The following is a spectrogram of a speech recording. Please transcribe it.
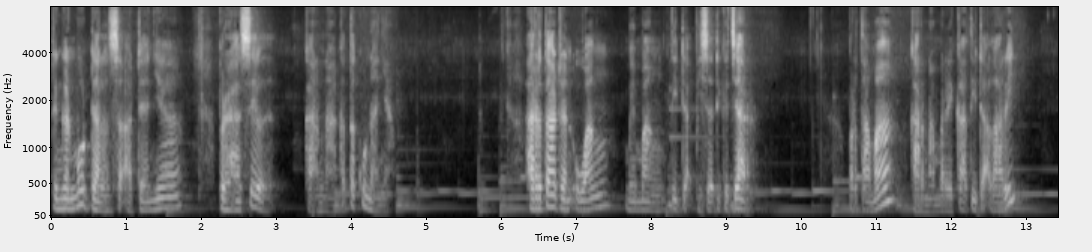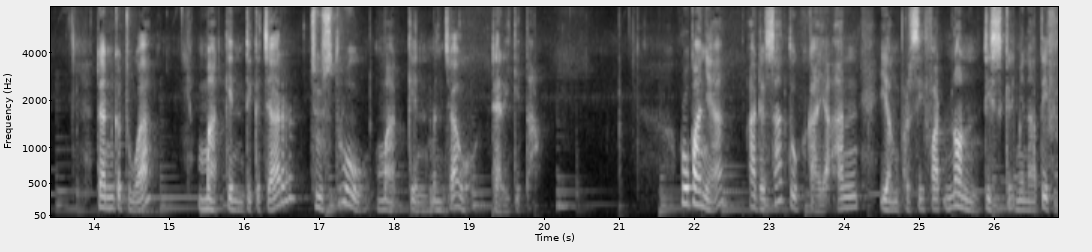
dengan modal seadanya berhasil karena ketekunannya. Harta dan uang memang tidak bisa dikejar. Pertama, karena mereka tidak lari, dan kedua, makin dikejar justru makin menjauh dari kita. Rupanya ada satu kekayaan yang bersifat non-diskriminatif.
